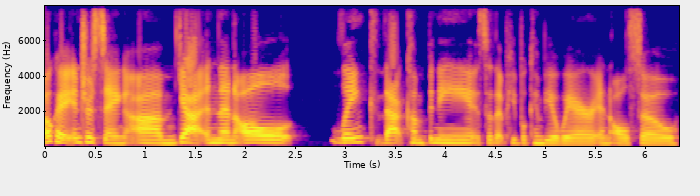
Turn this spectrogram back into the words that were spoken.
Okay, interesting. Um, yeah, and then I'll link that company so that people can be aware, and also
